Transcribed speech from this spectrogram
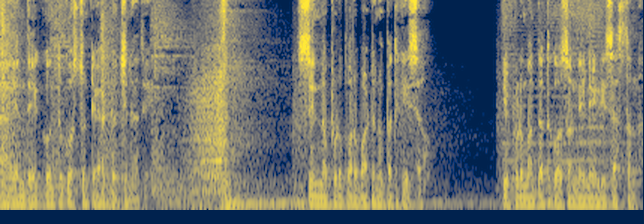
మీ నాయందే గొంతుకొస్తుంటే అడ్డొచ్చినది. చిన్నప్పుడు పొరపాటును బతికేశావు. ఇప్పుడు మద్దతు కోసం నేనే ఇడిసేస్తున్నా.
